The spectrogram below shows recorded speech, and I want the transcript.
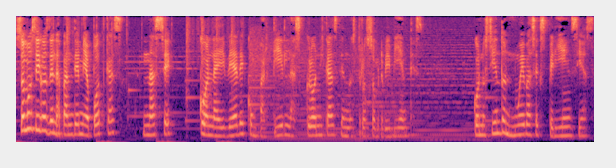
Somos hijos de la pandemia podcast nace con la idea de compartir las crónicas de nuestros sobrevivientes, conociendo nuevas experiencias.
